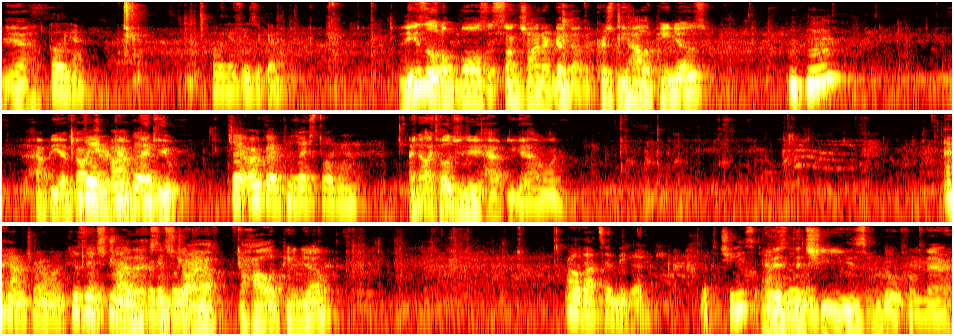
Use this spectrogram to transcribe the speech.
Yeah. Oh yeah. Oh yeah, these are good. These little balls of sunshine are good though. The crispy jalapenos. Mm-hmm. Happy I found They your account. good. Thank you. They are good because I stole one. I know. I told you you have you could have one. I had to try one because they Let's smell try this. Let's delicious. try a, a jalapeno Oh, that's gonna be good. With the cheese? with Absolutely. the cheese and go from there.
